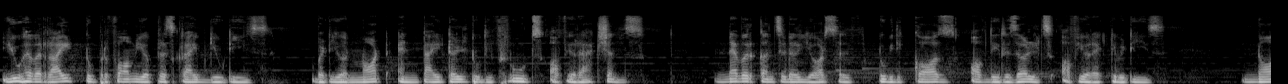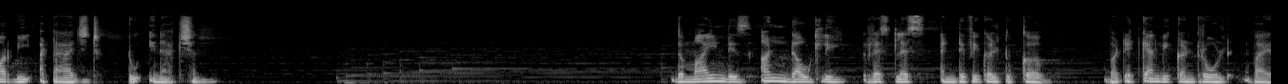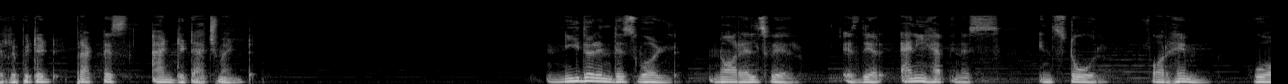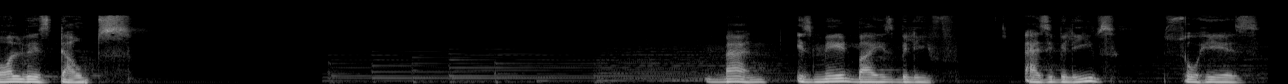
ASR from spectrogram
You have a right to perform your prescribed duties, but you are not entitled to the fruits of your actions. Never consider yourself to be the cause of the results of your activities, nor be attached to inaction. The mind is undoubtedly restless and difficult to curb, but it can be controlled by repeated practice and detachment. Neither in this world nor elsewhere is there any happiness in store for him who always doubts. Man is made by his belief. As he believes, so he is.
